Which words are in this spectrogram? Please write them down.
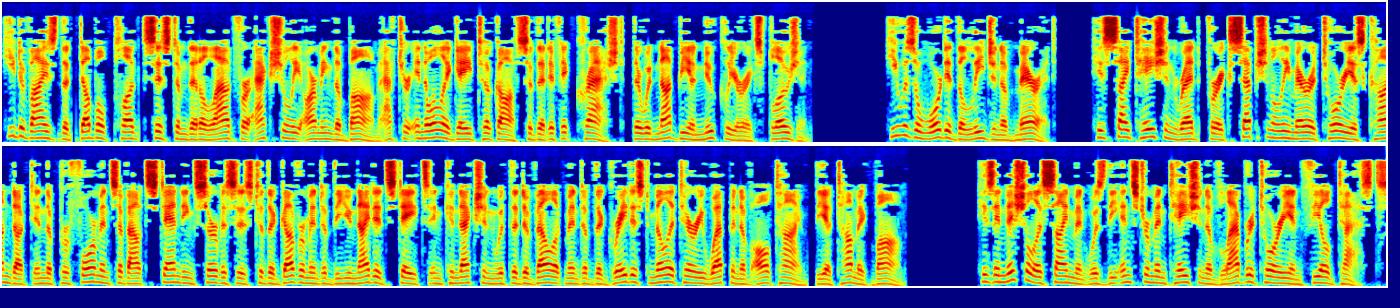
He devised the double plug system that allowed for actually arming the bomb after Enola Gay took off so that if it crashed, there would not be a nuclear explosion. He was awarded the Legion of Merit. His citation read, for exceptionally meritorious conduct in the performance of outstanding services to the government of the United States in connection with the development of the greatest military weapon of all time, the atomic bomb. His initial assignment was the instrumentation of laboratory and field tests.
